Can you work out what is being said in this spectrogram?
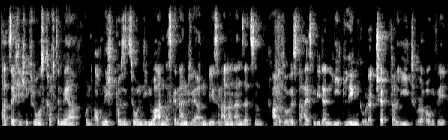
tatsächlichen Führungskräfte mehr und auch nicht Positionen, die nur anders genannt werden, wie es in anderen Ansätzen gerade so ist. Da heißen die dann Lead, Link oder Chapter Lead oder irgendwie.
